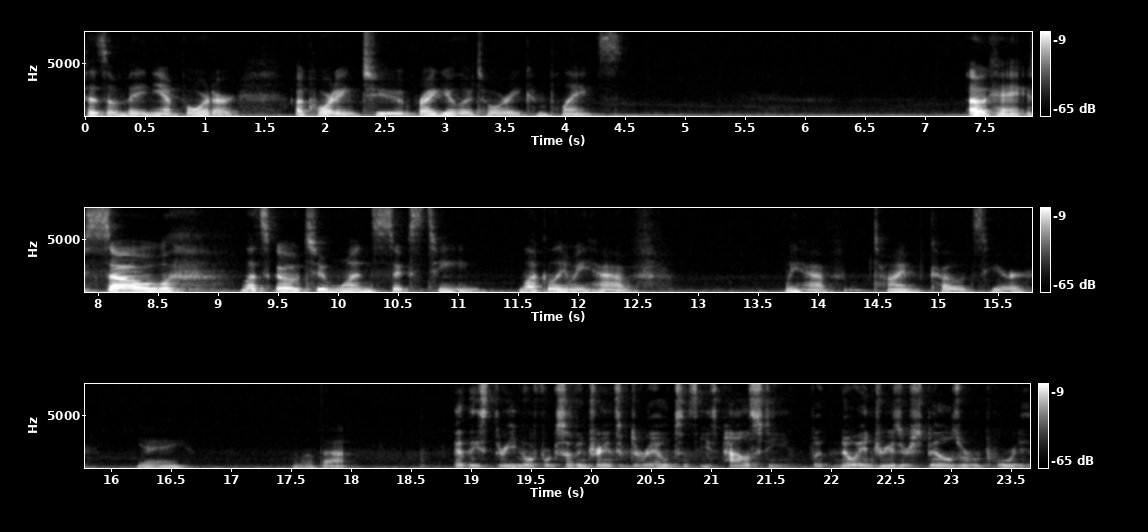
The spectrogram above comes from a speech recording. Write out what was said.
Pennsylvania border, according to regulatory complaints. Okay, so let's go to 116. Luckily we have we have time codes here. Yay. I love that? At least three Norfolk Southern trains have derailed since East Palestine, but no injuries or spills were reported.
